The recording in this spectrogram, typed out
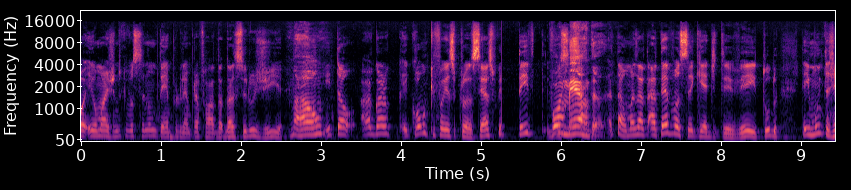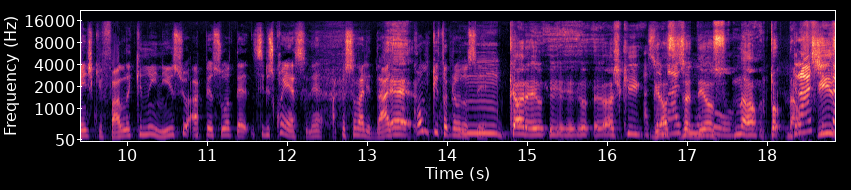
eu, eu imagino que você não tem problema pra falar da, da cirurgia. Não. Então, agora, como que foi esse processo? Porque teve. Foi uma você- merda. Então, mas a- até você que é de TV e tudo, tem muita gente que fala que no início a pessoa até se desconhece, né? A personalidade. É. Como que foi pra você? Hum, cara, eu, eu, eu acho que, A graças a Deus. mudou. Não, to- não, Drasticamente.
